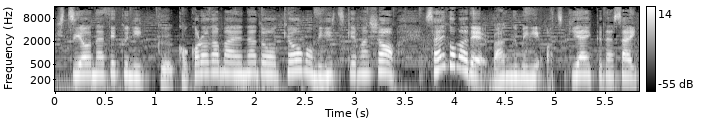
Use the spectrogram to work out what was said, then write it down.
必要なテクニック心構えなどを今日も身につけましょう最後まで番組にお付き合いください。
